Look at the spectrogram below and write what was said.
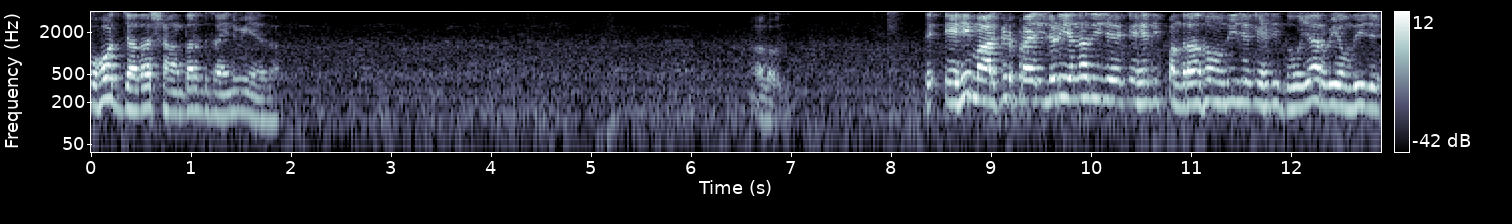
ਬਹੁਤ ਜ਼ਿਆਦਾ ਸ਼ਾਨਦਾਰ ਡਿਜ਼ਾਈਨ ਵੀ ਹੈ ਇਹਦਾ। ਆ ਜੀ। ਤੇ ਇਹੀ ਮਾਰਕੀਟ ਪ੍ਰਾਈਸ ਜਿਹੜੀ ਇਹਨਾਂ ਦੀ ਜੇ ਕਿਸੇ ਦੀ 1500 ਆਉਂਦੀ, ਜੇ ਕਿਸੇ ਦੀ 2000 ਵੀ ਆਉਂਦੀ ਜੇ,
